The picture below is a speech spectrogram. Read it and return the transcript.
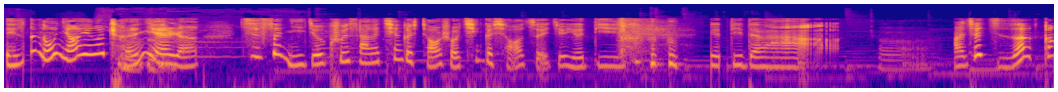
但是侬让一个成年人几十年就看啥个牵个小手亲个小嘴，就有点 有点对吧？而且其实讲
